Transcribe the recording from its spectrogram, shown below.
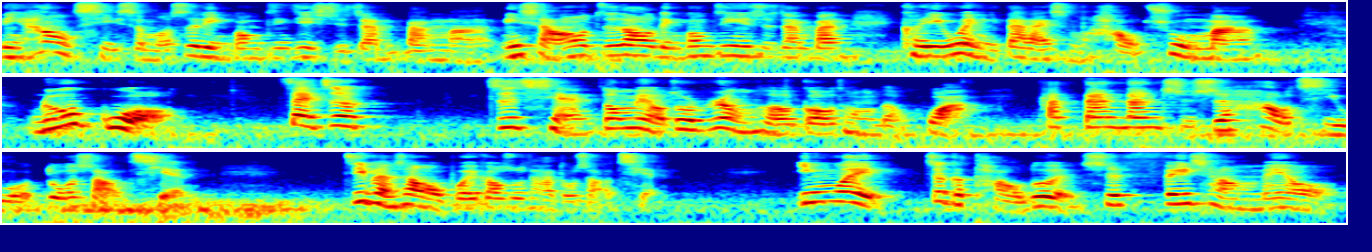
你好奇什么是零工经济实战班吗？你想要知道零工经济实战班可以为你带来什么好处吗？如果在这之前都没有做任何沟通的话，他单单只是好奇我多少钱，基本上我不会告诉他多少钱，因为这个讨论是非常没有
